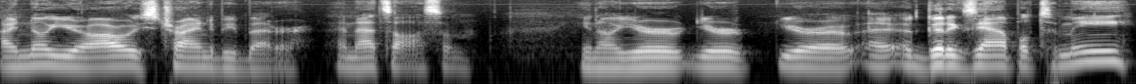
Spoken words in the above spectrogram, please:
I know you're always trying to be better, and that's awesome. You know, you're you're you're a, a good example to me,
